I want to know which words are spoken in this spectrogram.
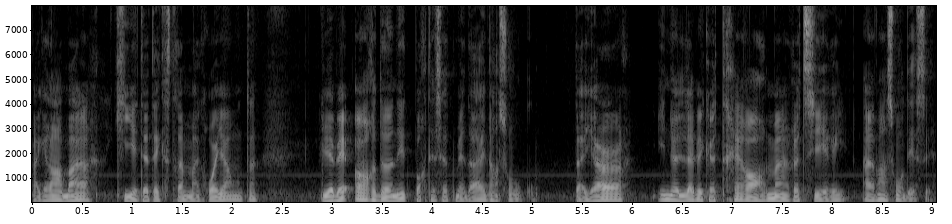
Ma grand-mère, qui était extrêmement croyante, lui avait ordonné de porter cette médaille dans son cou. D'ailleurs, il ne l'avait que très rarement retirée avant son décès.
